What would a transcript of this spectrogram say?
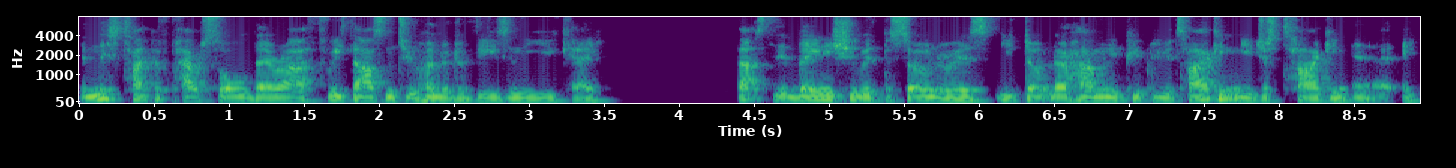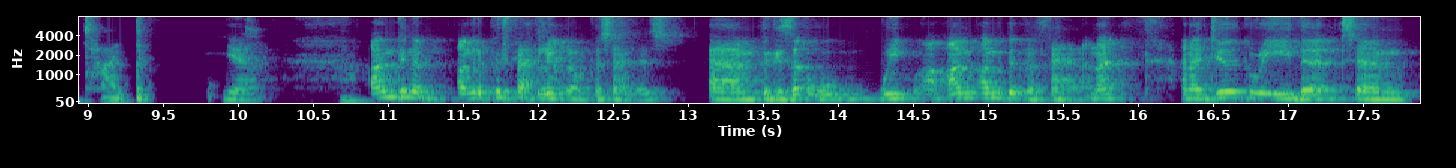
in this type of household there are three thousand two hundred of these in the UK. That's the main issue with persona is you don't know how many people you're targeting. You're just targeting a, a type. Yeah. I'm gonna I'm gonna push back a little bit on personas um, because we I'm, I'm a bit of a fan, and I and I do agree that um,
